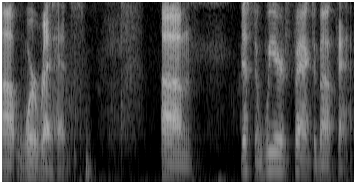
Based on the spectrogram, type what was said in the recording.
uh, were redheads. Um, just a weird fact about that.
